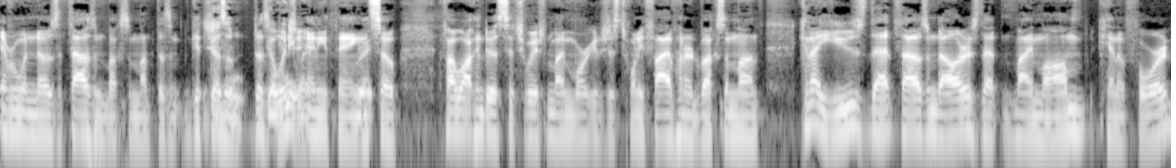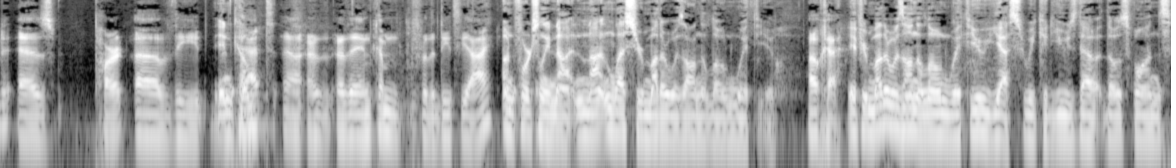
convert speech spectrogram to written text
everyone knows a thousand bucks a month doesn't get you Doesn't doesn't go get you anywhere. anything. Right. So if I walk into a situation, my mortgage is twenty five hundred bucks a month. Can I use that thousand dollars that my mom can afford as part of the Income? debt, uh, or, or the income for the DTI? Unfortunately, not not unless your mother was on the loan with you. Okay. If your mother was on the loan with you, yes, we could use that, those funds.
